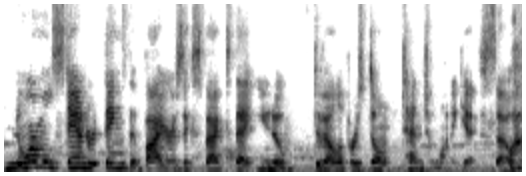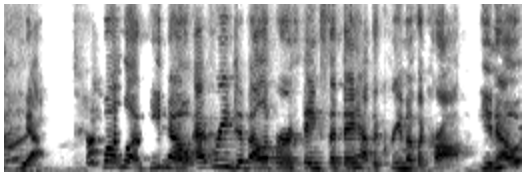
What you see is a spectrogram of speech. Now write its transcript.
normal standard things that buyers expect that you know developers don't tend to want to give. So yeah. well, look, you know, every developer thinks that they have the cream of the crop, you know,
